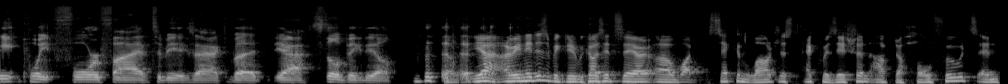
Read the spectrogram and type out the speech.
8.45 to be exact, but yeah, still a big deal. so, yeah, I mean, it is a big deal because it's their uh, what second largest acquisition after Whole Foods, and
